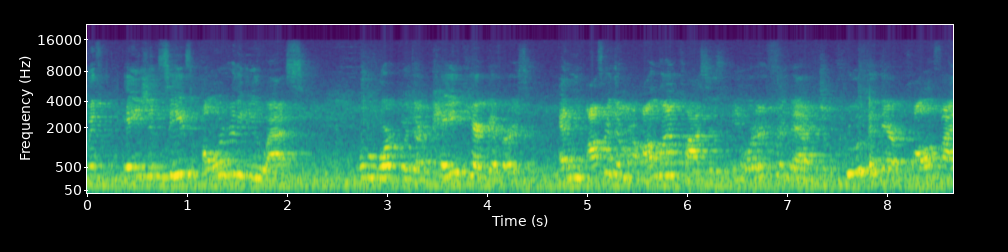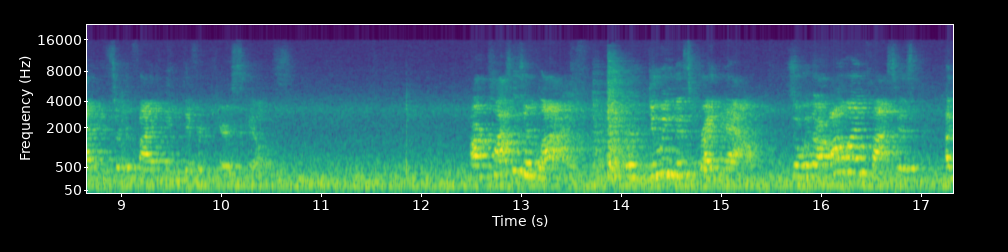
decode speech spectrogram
with agencies all over the US who work with their paid caregivers and we offer them our online classes in order for them to prove that they are qualified and certified in different care skills. Our classes are live. We're doing this right now. So with our online classes, a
